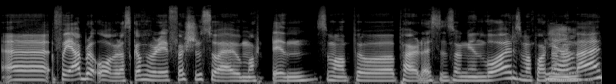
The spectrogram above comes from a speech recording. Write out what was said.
Eh, for jeg ble overraska, for først så, så jeg jo Martin som var på Paradise-sesongen vår, som var partneren min Ja. der,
